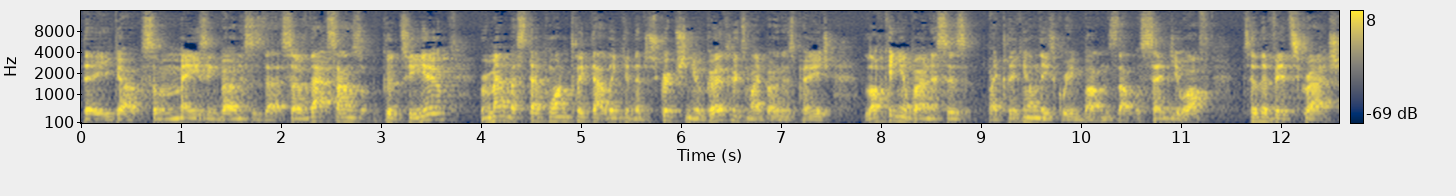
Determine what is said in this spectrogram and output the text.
there you go, some amazing bonuses there. So if that sounds good to you, remember step one, click that link in the description. You'll go through to my bonus page, lock in your bonuses by clicking on these green buttons that will send you off to the VidScratch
